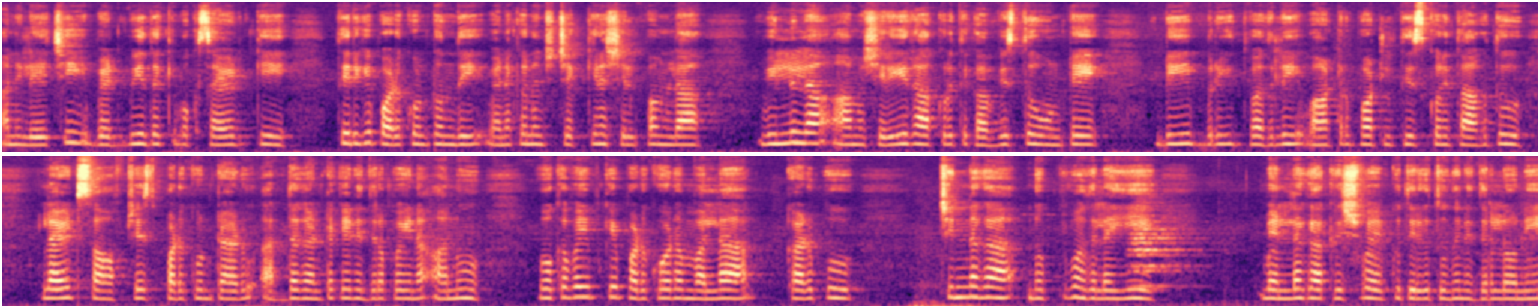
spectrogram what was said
అని లేచి బెడ్ మీదకి ఒక సైడ్కి తిరిగి పడుకుంటుంది. వెనక నుంచి చెక్కిన శిల్పంలా విల్లులా ఆమె శరీరాకృతి కవ్విస్తూ ఉంటే డీప్ బ్రీత్ వదిలి వాటర్ బాటిల్ తీసుకొని తాగుతూ లైట్స్ ఆఫ్ చేసి పడుకుంటాడు. అర్ధగంటకే నిద్రపోయిన అను ఒకవైపుకే పడుకోవడం వల్ల కడుపు చిన్నగా నొప్పి మొదలయ్యి మెల్లగా క్రిష్ వైపుకు తిరుగుతుంది నిద్రలోని.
